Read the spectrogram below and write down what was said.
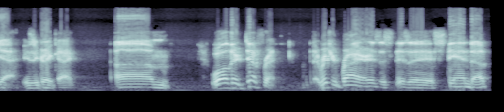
Yeah, he's a great guy. Um, well, they're different. Richard Pryor is a, is a stand up.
